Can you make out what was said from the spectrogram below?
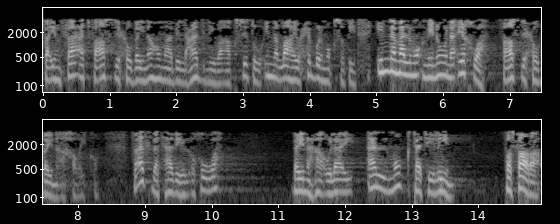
فإن فاءت فأصلحوا بينهما بالعدل وأقسطوا. إن الله يحب المقسطين. إنما المؤمنون إخوة فأصلحوا بين أخويكم. فأثبت هذه الأخوة بين هؤلاء المقتتلين. فصار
